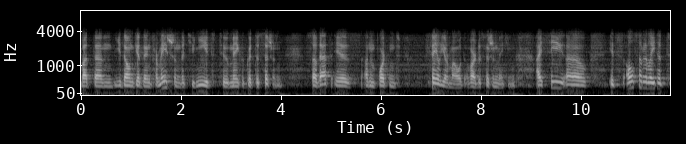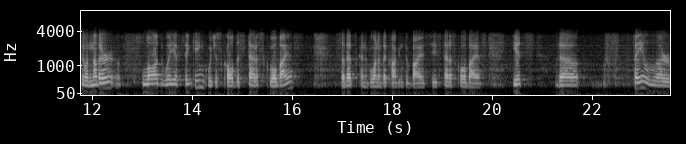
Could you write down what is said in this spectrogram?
but then you don't get the information that you need to make a good decision. So that is an important failure mode of our decision making. I see uh, it's also related to another flawed way of thinking, which is called the status quo bias. So that's kind of one of the cognitive biases, status quo bias. It's the failure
